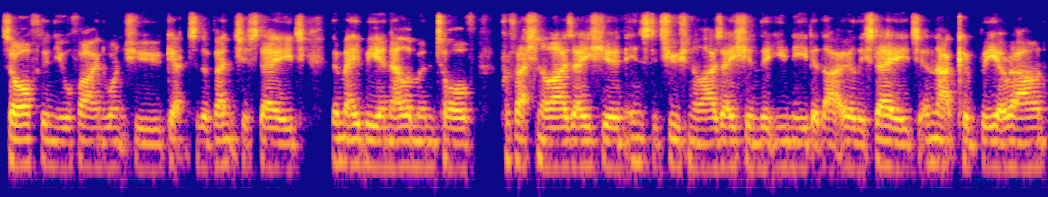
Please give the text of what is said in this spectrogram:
so often you'll find once you get to the venture stage, there may be an element of professionalization, institutionalization that you need at that early stage. And that could be around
